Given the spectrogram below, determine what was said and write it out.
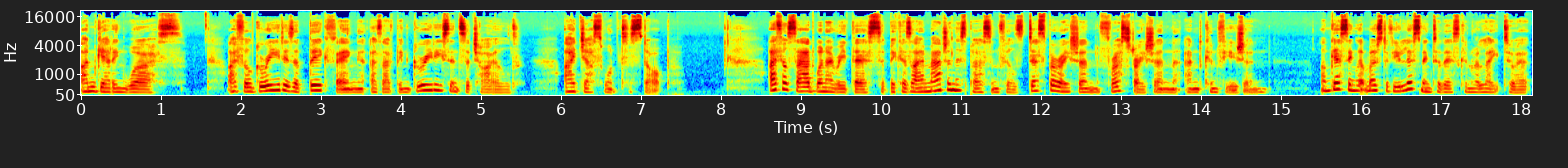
I'm getting worse. I feel greed is a big thing as I've been greedy since a child. I just want to stop. I feel sad when I read this because I imagine this person feels desperation, frustration, and confusion. I'm guessing that most of you listening to this can relate to it.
